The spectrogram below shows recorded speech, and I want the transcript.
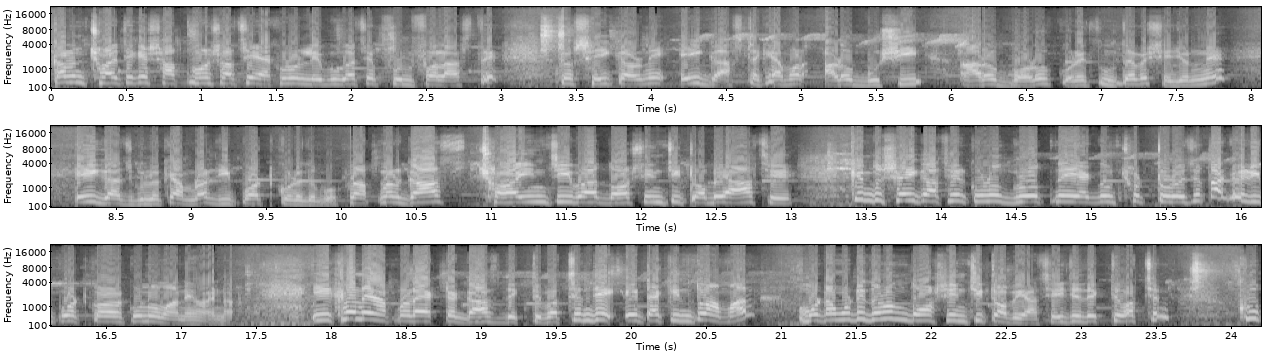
কারণ ছয় থেকে সাত মাস আছে, এখনও লেবু গাছে ফুল ফল আসতে। তো সেই কারণে এই গাছটাকে আমার আরও বুশি, আরও বড় করে তুলতে হবে। সেই জন্য এই গাছগুলোকে আমরা রিপোর্ট করে দেবো। আপনার গাছ ছয় ইঞ্চি বা দশ ইঞ্চি টবে আছে কিন্তু সেই গাছের কোনো গ্রোথ নেই, একদম ছোট্ট রয়েছে, তাকে রিপোর্ট করার কোনো মানে হয় না। এখানে আপনারা একটা গাছ দেখতে পাচ্ছেন যে এটা কিন্তু আমার মোটামুটি ধরুন দশ ইঞ্চি টবে আছে, এই যে দেখতে পাচ্ছেন, খুব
